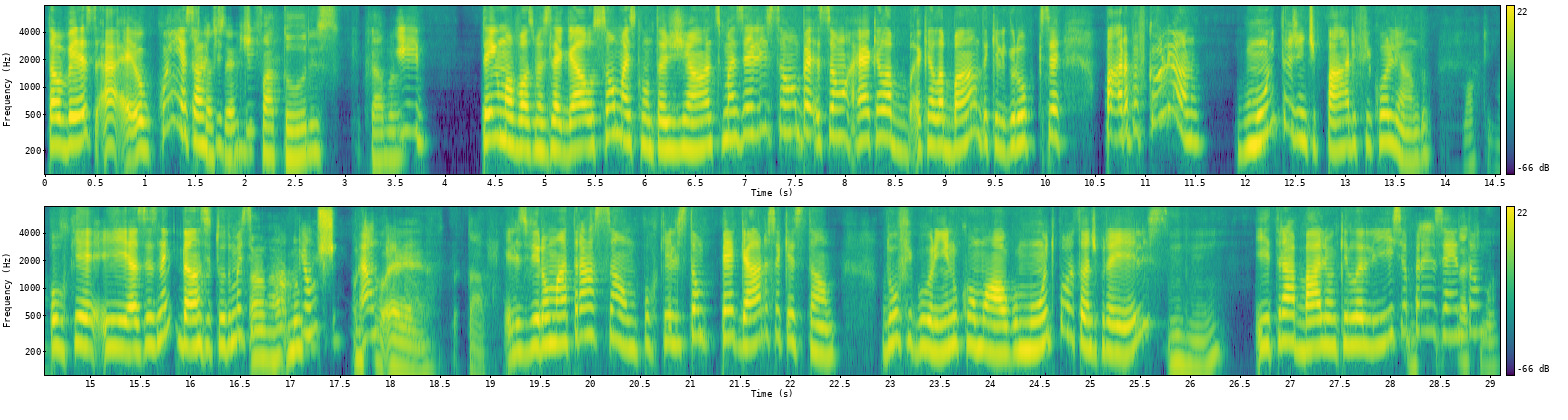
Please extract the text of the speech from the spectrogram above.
talvez ah, eu conheço Uma artistas série de fatores que acabam... que têm uma voz mais legal, são mais contagiantes, mas eles são, são é aquela, aquela banda, aquele grupo que você para pra ficar olhando. Muita gente para e fica olhando. Porque, e às vezes nem dança e tudo, mas não- é um show. é um- É, tá. eles viram uma atração, porque eles estão pegaram essa questão do figurino como algo muito importante para eles Uhum. e trabalham aquilo ali e se apresentam Daquilo.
